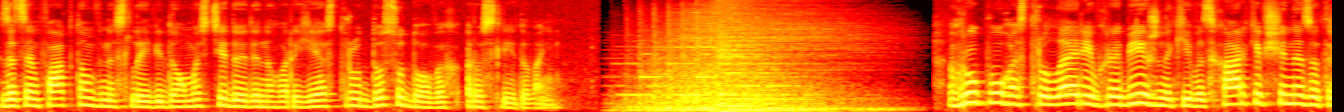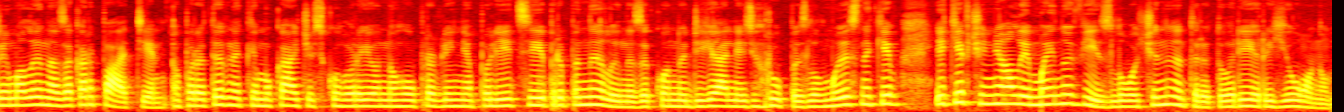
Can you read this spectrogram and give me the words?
За цим фактом внесли відомості до єдиного реєстру досудових розслідувань. Групу гастролерів-грабіжників із Харківщини затримали на Закарпатті. Оперативники Мукачівського районного управління поліції припинили незаконну діяльність групи зловмисників, які вчиняли майнові злочини на території регіону.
